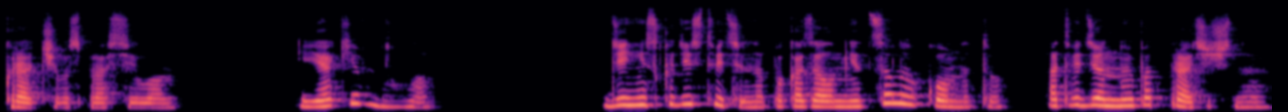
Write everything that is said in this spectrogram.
Вкратчиво спросил он. Я кивнула. Дениска действительно показал мне целую комнату, отведенную под прачечную.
